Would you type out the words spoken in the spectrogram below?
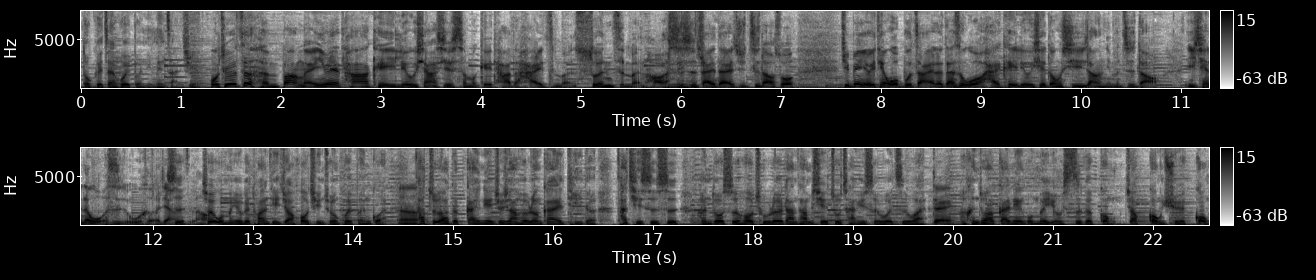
都可以在绘本里面展现。我觉得这很棒哎，因为他可以留下些什么给他的孩子们、孙子们，哈，世世代代去知道说，即便有一天我不在了，但是我还可以留一些东西让你们知道以前的我是如何这样子哈。，所以我们有个团体叫后青春绘本馆，嗯它主要的概念就像何伦刚才提的，它其实是很多时候除了让他们协助参与社会之外，对很重要的概念我们有四个共，叫共学、共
